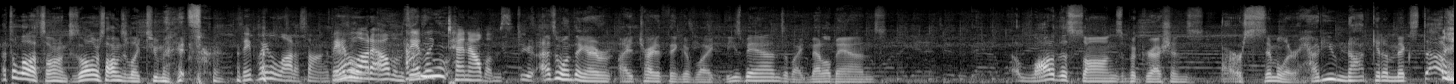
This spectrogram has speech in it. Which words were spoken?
That's a lot of songs because all their songs are like two minutes. They played a lot of songs. They They have a lot of albums. They have do you- like 10 albums. Dude, that's one thing I, I try to think of like these bands and like metal bands. A lot of the songs and progressions are similar. How do you not get them mixed up? and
